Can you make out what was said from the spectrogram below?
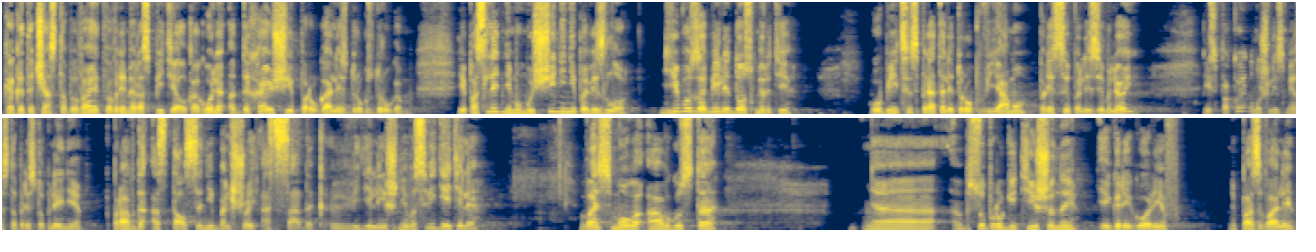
Как это часто бывает, во время распития алкоголя отдыхающие поругались друг с другом. И последнему мужчине не повезло. Его забили до смерти. Убийцы спрятали труп в яму, присыпали землей и спокойно ушли с места преступления. Правда, остался небольшой осадок в виде лишнего свидетеля. 8 августа супруги Тишины и Григорьев позвали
